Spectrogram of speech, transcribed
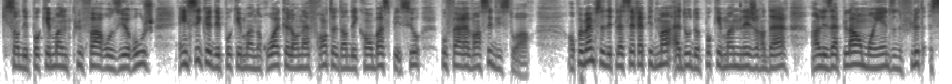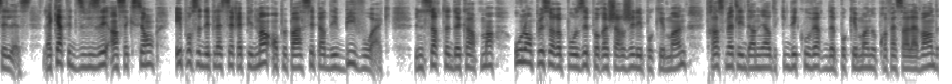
qui sont des Pokémon plus forts aux yeux rouges, ainsi que des Pokémon rois que l'on affronte dans des combats spéciaux pour faire avancer l'histoire. On peut même se déplacer rapidement à dos de Pokémon légendaires en les appelant au moyen d'une flûte céleste. La carte est divisée en sections et pour se déplacer rapidement, on peut passer par des bivouacs, une sorte de campement où l'on peut se reposer pour recharger les Pokémon, transmettre les dernières découvertes de Pokémon au professeur Lavande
